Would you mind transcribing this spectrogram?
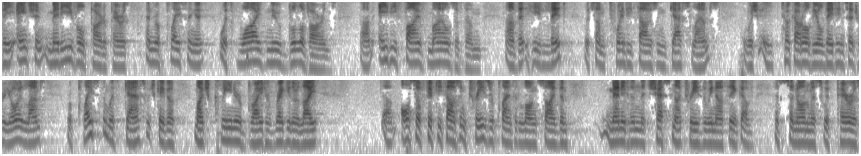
the ancient medieval part of Paris and replacing it with wide new boulevards, um, 85 miles of them, uh, that he lit with some 20,000 gas lamps, which he took out all the old 18th century oil lamps, replaced them with gas, which gave a much cleaner, brighter, regular light. Um, also, 50,000 trees are planted alongside them, many of them the chestnut trees that we now think of as synonymous with Paris.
